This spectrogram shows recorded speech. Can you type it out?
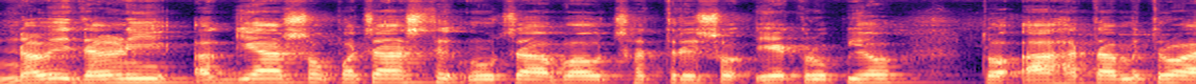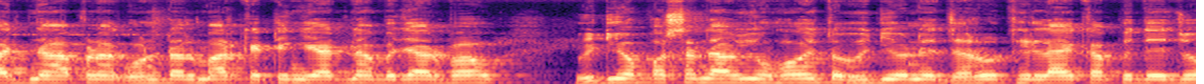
નવી ધાણી અગિયારસો પચાસથી ઊંચા ભાવ છત્રીસો એક રૂપિયો. તો આ હતા મિત્રો આજના આપણા ગોંડલ માર્કેટિંગ યાર્ડના બજાર ભાવ. વીડિયો પસંદ આવ્યો હોય તો વિડીયોને જરૂરથી લાઇક આપી દેજો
